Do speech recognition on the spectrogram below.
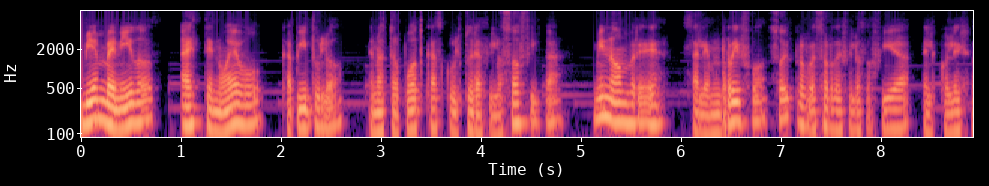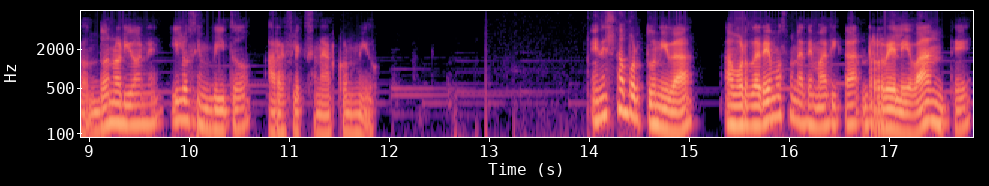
Bienvenidos a este nuevo capítulo de nuestro podcast Cultura Filosófica. Mi nombre es Salem Rifo, soy profesor de filosofía del Colegio Don Orione y los invito a reflexionar conmigo. En esta oportunidad abordaremos una temática relevante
